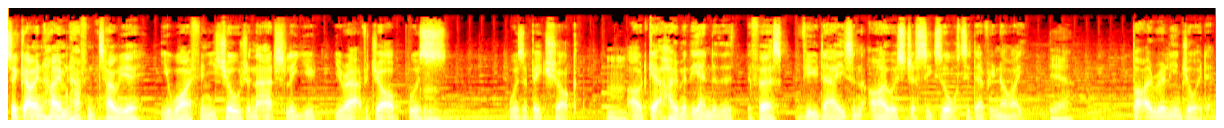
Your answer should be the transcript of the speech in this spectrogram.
So going home and having to tell your, your wife and your children that actually you, you're out of a job was mm. was a big shock. Mm. I would get home at the end of the, the first few days and I was just exhausted every night, Yeah. but I really enjoyed it.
